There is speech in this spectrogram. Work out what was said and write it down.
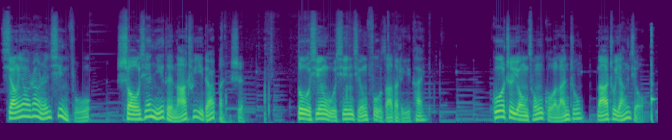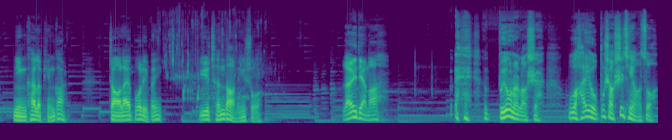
想要让人信服，首先你得拿出一点本事。杜兴武心情复杂的离开，郭志勇从果篮中拿出洋酒，拧开了瓶盖，找来玻璃杯，与陈道林说：“来一点吗？”“ 不用了，老师，我还有不少事情要做，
